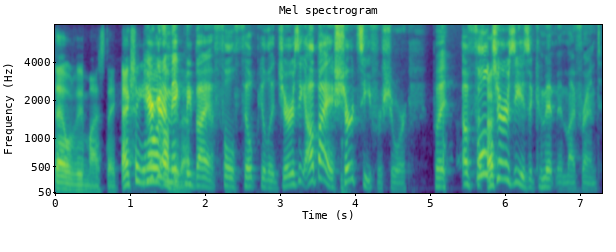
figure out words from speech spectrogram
That would be my stake. Actually, you you're gonna make me buy a full Filppula jersey. I'll buy a shirtsy for sure, but a full Okay. jersey is a commitment, my friend.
